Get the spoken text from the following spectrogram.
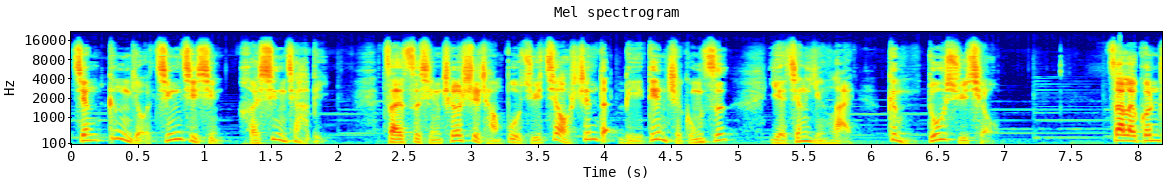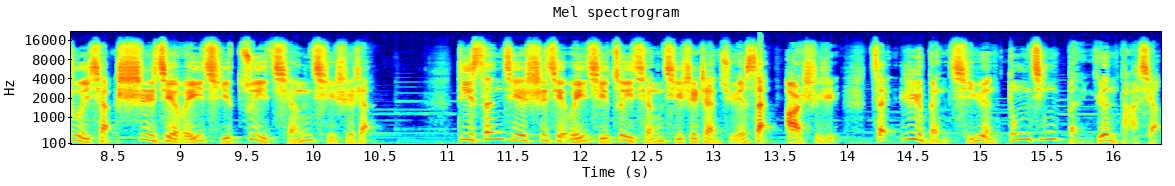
将更有经济性和性价比。在自行车市场布局较深的锂电池公司也将迎来更多需求。再来关注一下世界围棋最强骑士战，第三届世界围棋最强骑士战决赛二十日在日本棋院东京本院打响，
